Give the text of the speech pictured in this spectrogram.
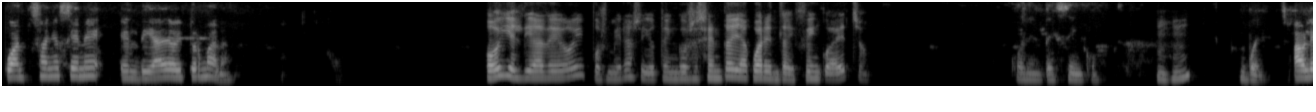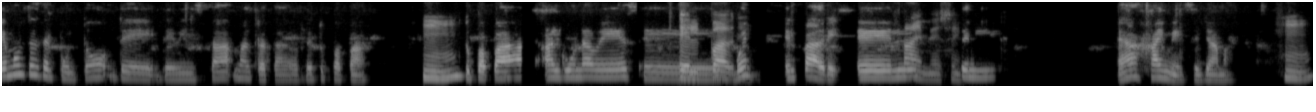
¿Cuántos años tiene el día de hoy tu hermana? Hoy, el día de hoy, pues mira, si yo tengo 60, ya 45 ha hecho. 45. Bueno, hablemos desde el punto de, vista maltratador de tu papá. Mm. ¿Tu papá alguna vez... Eh, el padre. Bueno, el padre. Jaime, sí. ah, Jaime se llama. Mm.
